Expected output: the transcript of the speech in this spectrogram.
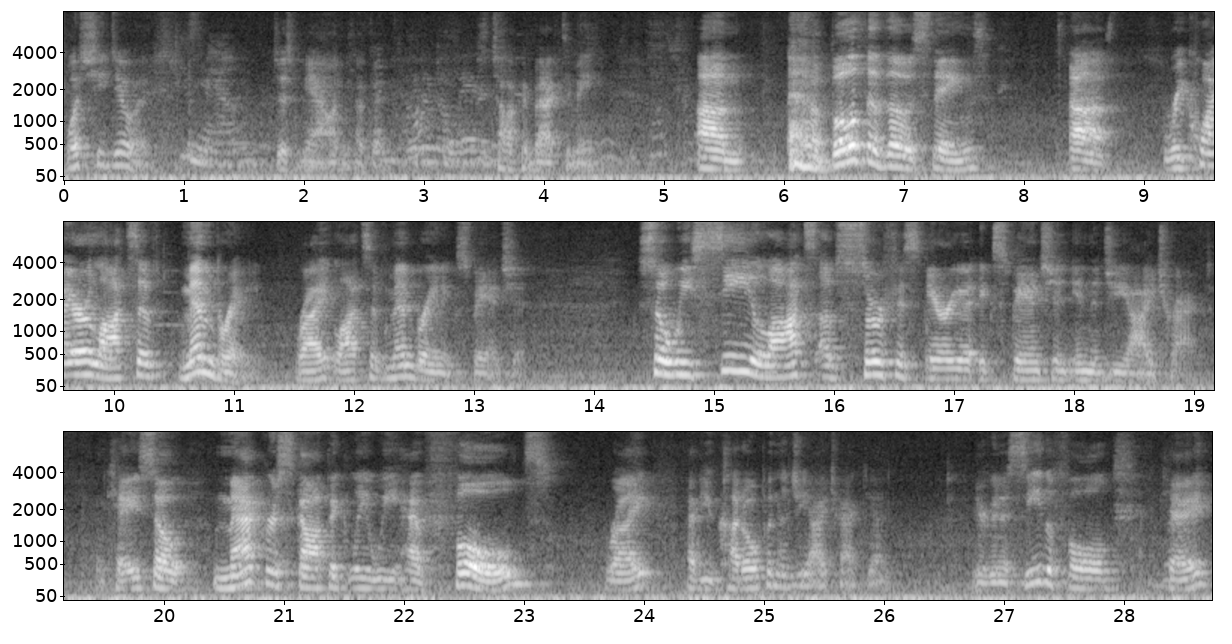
what's she doing? Just meowing. Okay. She's talking back to me. Um, both of those things uh, require lots of membrane, right? Lots of membrane expansion. So we see lots of surface area expansion in the GI tract. Okay, so macroscopically we have folds, right? Have you cut open the GI tract yet? You're going to see the folds, okay?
